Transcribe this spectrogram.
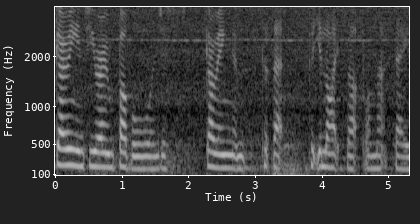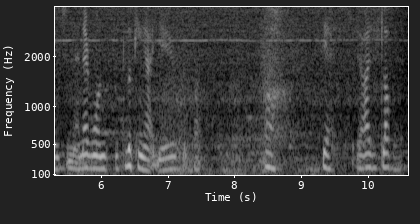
going into your own bubble and just going and put that put your lights up on that stage and then everyone's just looking at you so it's like oh yes I just love it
